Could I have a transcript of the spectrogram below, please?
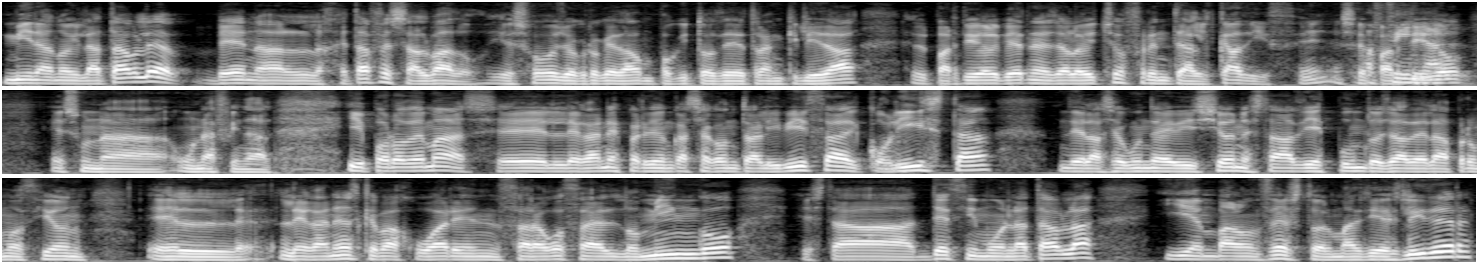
miran hoy la tabla, ven al Getafe salvado. Y eso yo creo que da un poquito de tranquilidad. El partido del viernes, ya lo he dicho, frente al Cádiz. ¿eh? Ese partido final. es una, una final. Y por lo demás, el Leganés perdió en casa contra el Ibiza, el colista de la segunda división, está a 10 puntos ya de la promoción el Leganés, que va a jugar en Zaragoza el domingo, está décimo en la tabla, y en baloncesto el Madrid es líder.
